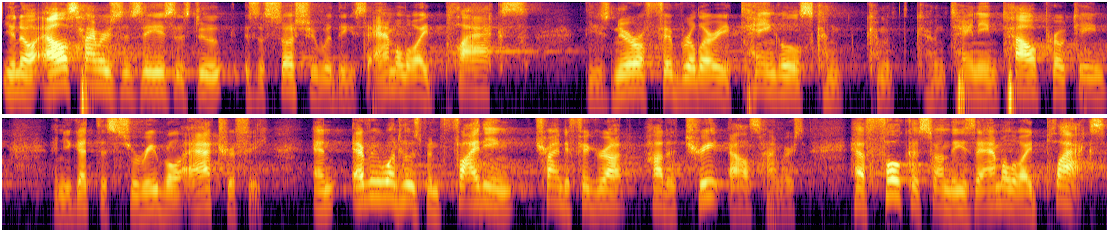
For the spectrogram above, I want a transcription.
you know, Alzheimer's disease is, due, is associated with these amyloid plaques, these neurofibrillary tangles con, con, containing tau protein, and you get this cerebral atrophy. And everyone who's been fighting, trying to figure out how to treat Alzheimer's, have focused on these amyloid plaques.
